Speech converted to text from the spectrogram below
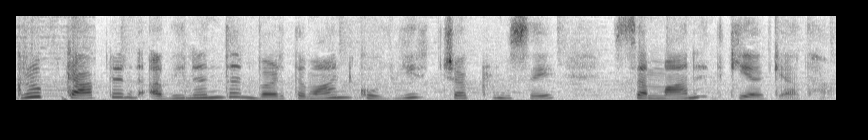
ग्रुप कैप्टन अभिनंदन वर्तमान को वीर चक्र से सम्मानित किया गया था।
